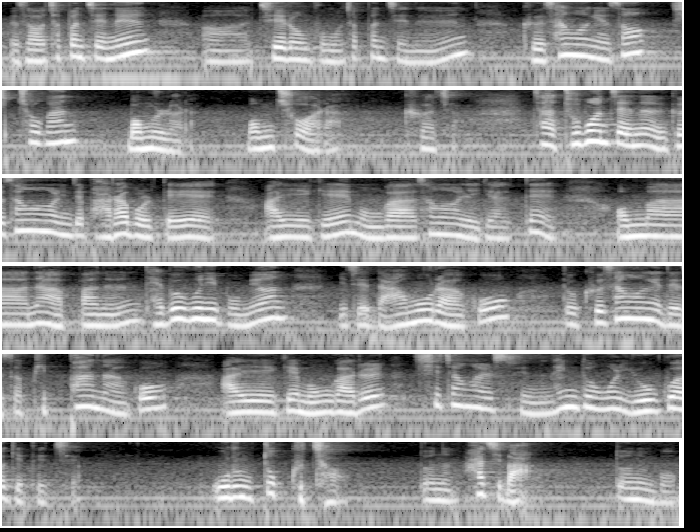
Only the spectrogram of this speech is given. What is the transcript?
그래서 첫 번째는 어, 지혜로운 부모 첫 번째는 그 상황에서 10초간 머물러라, 멈추어라, 그거죠. 자, 두 번째는 그 상황을 이제 바라볼 때에 아이에게 뭔가 상황을 얘기할 때 엄마나 아빠는 대부분이 보면 이제 나무라고 또 그 상황에 대해서 비판하고 아이에게 뭔가를 시정할 수 있는 행동을 요구하게 되죠. 울음 뚝 그쳐 또는 하지 마 또는 뭐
